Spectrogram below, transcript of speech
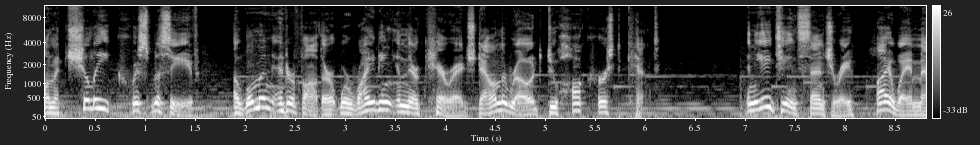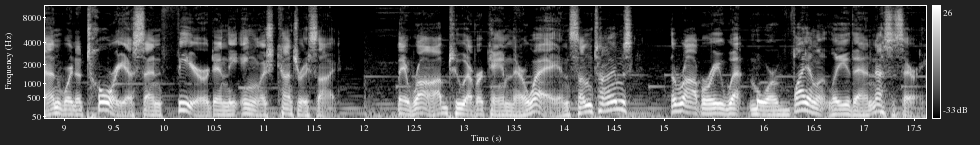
On a chilly Christmas Eve, a woman and her father were riding in their carriage down the road to Hawkhurst, Kent. In the 18th century, highwaymen were notorious and feared in the English countryside. They robbed whoever came their way, and sometimes the robbery went more violently than necessary.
